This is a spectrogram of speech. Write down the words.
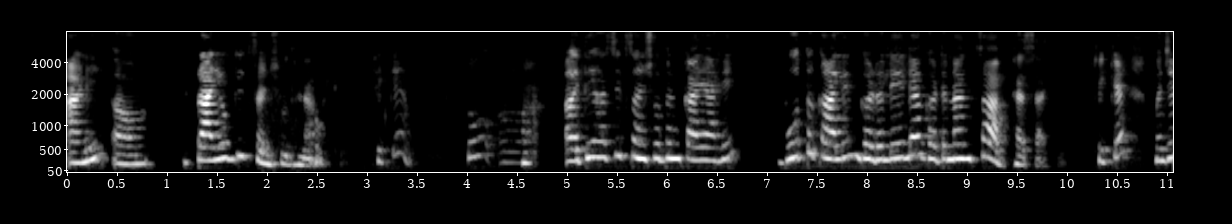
आणि प्रायोगिक संशोधनामध्ये ठीक आहे? सो ऐतिहासिक संशोधन काय आहे? भूतकालीन घडलेल्या घटनांचा अभ्यास आहे. ठीक आहे? म्हणजे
